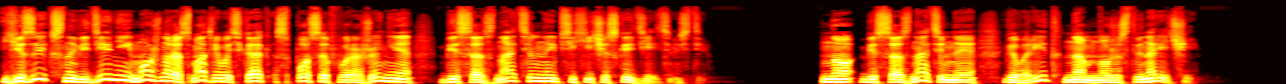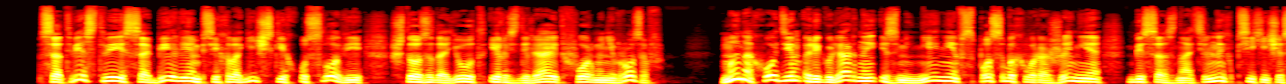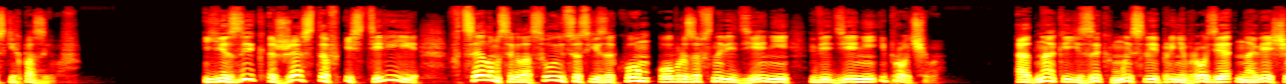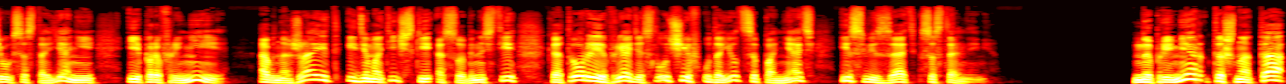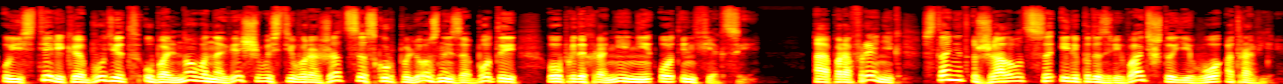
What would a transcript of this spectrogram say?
Язык сновидений можно рассматривать как способ выражения бессознательной психической деятельности. Но бессознательное говорит на множестве наречий. В соответствии с обилием психологических условий, что задают и разделяют формы неврозов, мы находим регулярные изменения в способах выражения бессознательных психических позывов. Язык жестов истерии в целом согласуется с языком образов сновидений, видений и прочего. Однако язык мысли при неврозе навязчивых состояний и парафрении обнажает идиоматические особенности, которые в ряде случаев удается понять и связать с остальными. Например, тошнота у истерика будет у больного навязчивости выражаться скрупулезной заботой о предохранении от инфекции, а парафреник станет жаловаться или подозревать, что его отравили.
